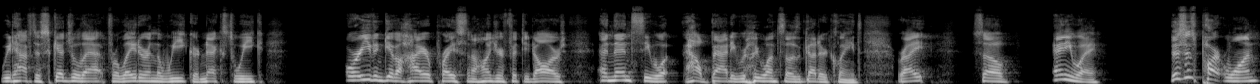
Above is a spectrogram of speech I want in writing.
we'd have to schedule that for later in the week or next week or even give a higher price than $150 and then see what how bad he really wants those gutter cleans, right? So, anyway, this is part 1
